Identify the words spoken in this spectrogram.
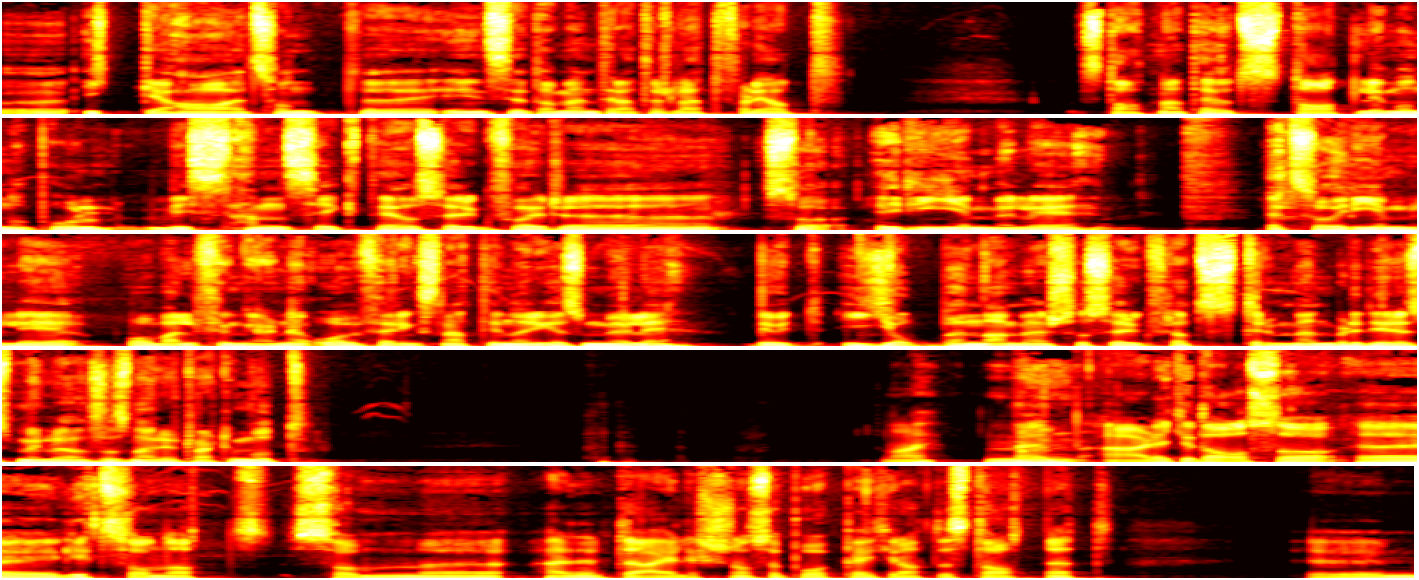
eh, ikke ha et sånt eh, incitament, rett og slett fordi at Statnett er jo et statlig monopol hvis hensikt er å sørge for eh, så rimelig, et så rimelig og velfungerende overføringsnett i Norge som mulig. Det er jo ikke jobben deres å sørge for at strømmen blir dyrest mulig, altså snarere tvert imot. Nei, men er det ikke da også eh, litt sånn at, som eh, her nevnte Eilertsen også påpeker, at Statnett eh,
